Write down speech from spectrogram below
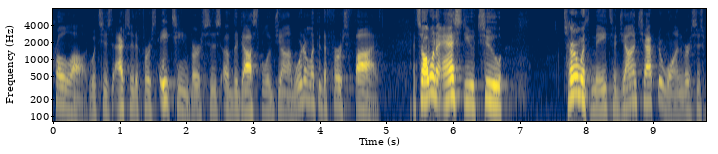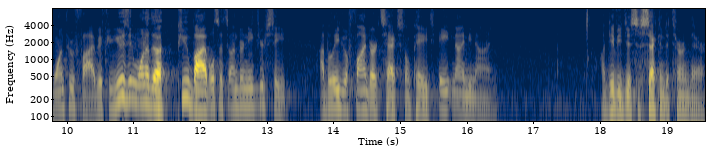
prologue, which is actually the first 18 verses of the Gospel of John. We're going to look at the first five. And so I want to ask you to turn with me to John chapter 1, verses 1 through 5. If you're using one of the Pew Bibles that's underneath your seat, I believe you'll find our text on page 899. I'll give you just a second to turn there.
